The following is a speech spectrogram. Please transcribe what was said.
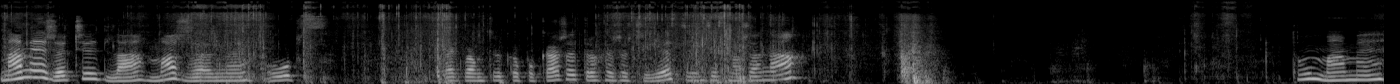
Mamy rzeczy dla Marzeny. Ups. Tak Wam tylko pokażę. Trochę rzeczy jest, więc jest Marzena. Tu mamy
